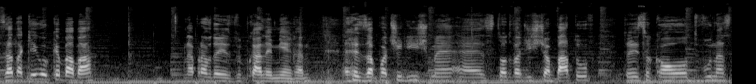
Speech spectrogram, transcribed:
Za takiego kebaba naprawdę jest wypchany mięchem. E, Zapłaciliśmy e, 120 batów, to jest około 12.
